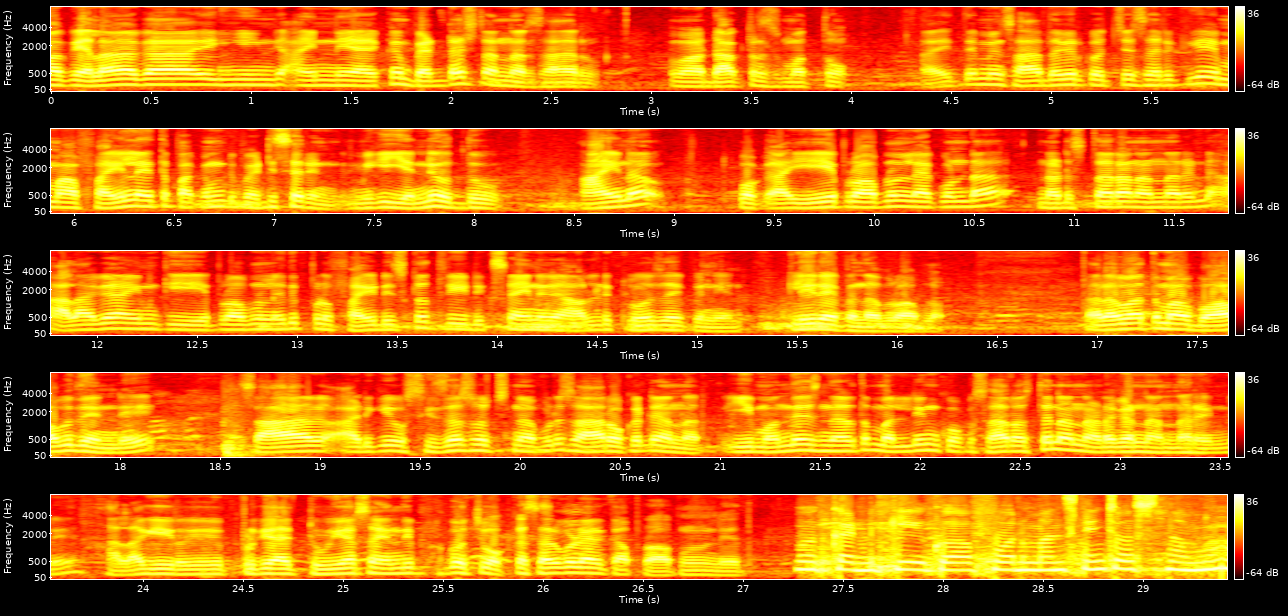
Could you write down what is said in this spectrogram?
మాకు ఎలాగా ఆయన బెడ్ రెస్ట్ అన్నారు సార్ మా డాక్టర్స్ మొత్తం. అయితే మేము సార్ దగ్గరికి వచ్చేసరికి మా ఫైల్ అయితే పక్కన పెట్టేశారండి. మీకు ఇవన్నీ వద్దు. ఆయన ఒక ఏ ప్రాబ్లం లేకుండా నడుస్తారని అన్నారండి. అలాగే ఆయనకి ఏ ప్రాబ్లం లేదు. ఇప్పుడు ఫైవ్ డిస్క్లో త్రీ డిస్క్ ఆయన ఆల్రెడీ క్లోజ్ అయిపోయినాయండి. క్లియర్ అయిపోయింది ఆ ప్రాబ్లం తర్వాత మా బాబుదండి సార్ అడిగి సిజర్స్ వచ్చినప్పుడు సార్ ఒకటే అన్నారు. ఈ మందు వేసిన తర్వాత మళ్ళీ ఇంకొకసారి వస్తే నన్ను అడగండి అన్నారండి. అలాగే ఇప్పటికి టూ ఇయర్స్ అయింది ఇప్పుడు వచ్చి ఒక్కసారి కూడా ఆ ప్రాబ్లం లేదు. ఇక్కడికి ఒక ఫోర్ మంత్స్ నుంచి వస్తున్నాము.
